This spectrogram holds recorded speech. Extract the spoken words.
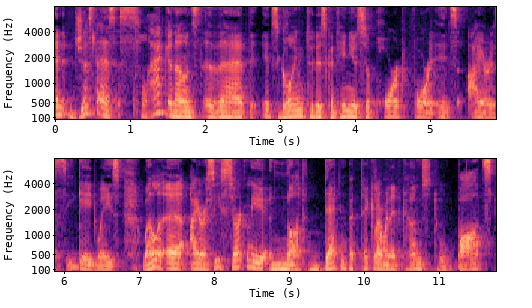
And just as Slack announced that it's going to discontinue support for its IRC gateways, well, uh, IRC certainly not dead in particular when it comes to bots.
